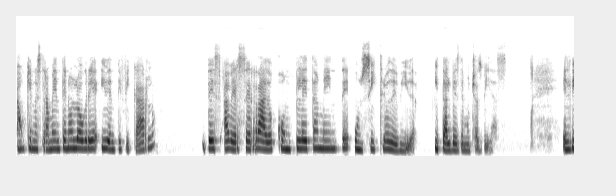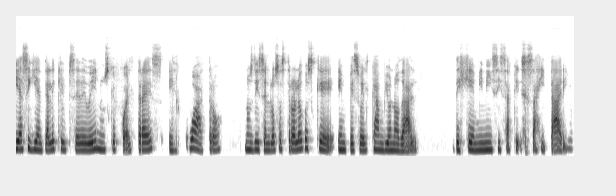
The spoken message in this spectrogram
aunque nuestra mente no logre identificarlo, de haber cerrado completamente un ciclo de vida y tal vez de muchas vidas. El día siguiente al eclipse de Venus, que fue el 3, el 4, nos dicen los astrólogos que empezó el cambio nodal de Géminis y Sagitario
